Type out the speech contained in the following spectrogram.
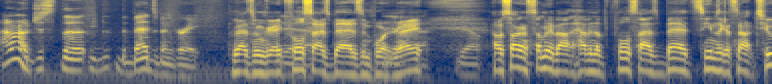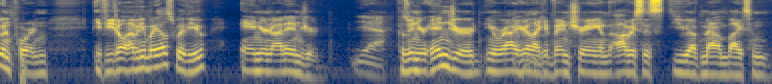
I don't know. Just the the, the bed's been great. the bed's been great. Yeah. Full size bed is important, yeah. right? Yeah. I was talking to somebody about having the full size bed. Seems like it's not too important if you don't have anybody else with you and you're not injured. Yeah. Because when you're injured, you're out here like adventuring, and obviously you have mountain bikes and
